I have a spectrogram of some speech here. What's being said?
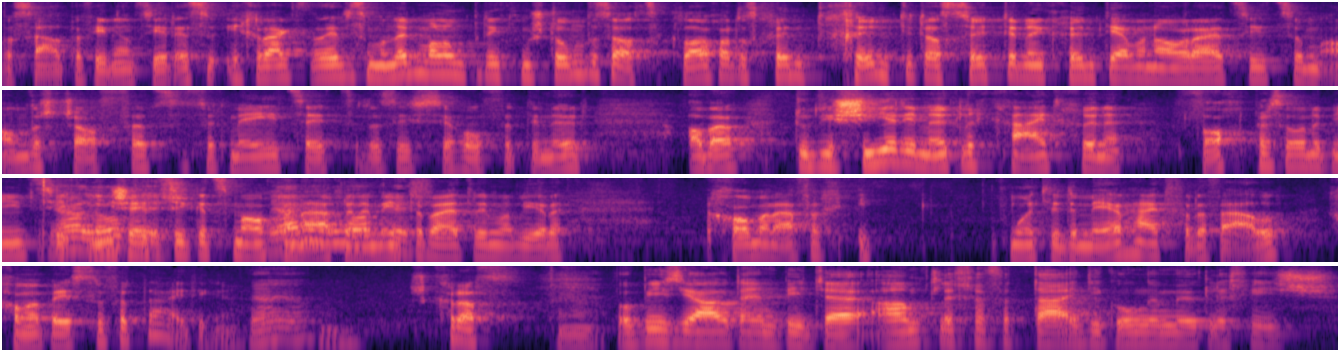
was selber finanzieren Also Ich rede jetzt mal nicht mal unbedingt vom Stundensatz. Klar, das könnte, könnte das, sollte nicht, könnte auch ein Anreiz sein, um anders zu arbeiten, sich mehr einzusetzen. Das ist ja hoffentlich nicht. Aber du die schiere Möglichkeit, können Fachpersonen beiziehen, Ja. Einschätzungen zu machen, Ja, auch können. Mitarbeiter involvieren, kann man einfach in vermutlich der Mehrheit der Fälle kann man besser verteidigen. Ja, ja. Das ist krass. Ja. Wobei es ja auch dann bei den amtlichen Verteidigungen möglich ist,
